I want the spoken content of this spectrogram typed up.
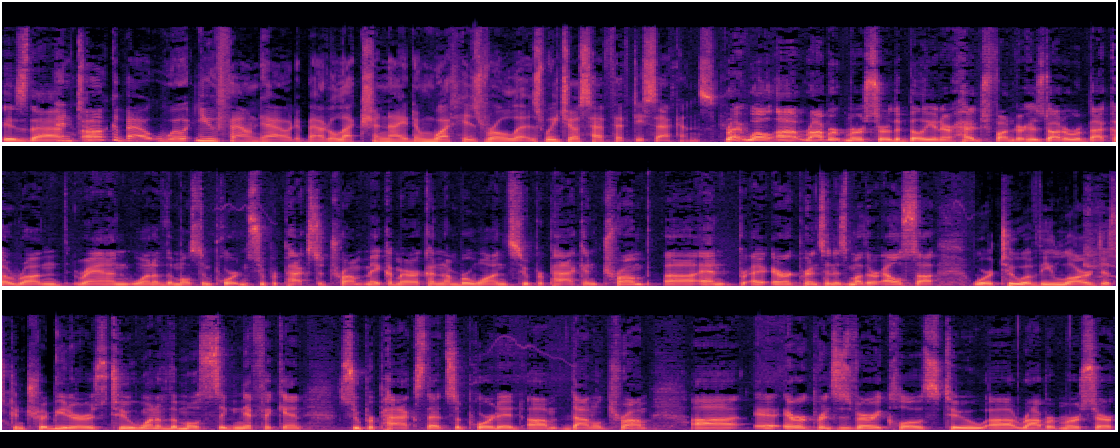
is that and talk about what you found out about election night and what his role is. We just have 50 seconds. Right. Well, Robert Mercer, the billionaire billionaire hedge funder. His daughter Rebecca run, ran one of the most important super PACs to Trump, Make America Number One super PAC. And Trump uh, and Erik Prince and his mother Elsa were two of the largest contributors to one of the most significant super PACs that supported um, Donald Trump. Uh, Erik Prince is very close to uh, Robert Mercer.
